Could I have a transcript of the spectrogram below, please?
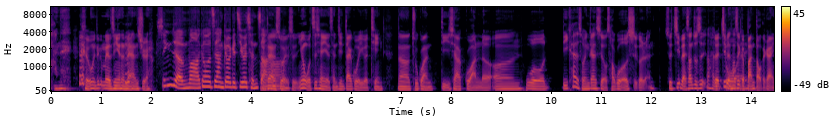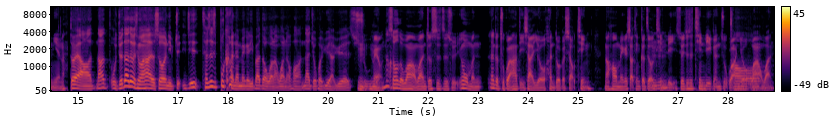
可恶，你这个没有经验的 manager。新人嘛，干嘛这样给我一个机会成长、啊？这样说也是，因为我之前也曾经待过一个 team，那主管底下管了，嗯，我离开的时候应该是有超过二十个人，所以基本上就是对，基本上是一个多欸班导的概念了。对啊，然后我觉得在这个情况下，的时候你就已经他是不可能每个礼拜都有 one on one 的话，那就会越来越输、嗯，没有，那时候的 one on one 就是只是因为我们那个主管他底下有很多个小 team，然后每个小 team 各自有嗯 team 力，所以就是 team 力跟主管有哦 one on one。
